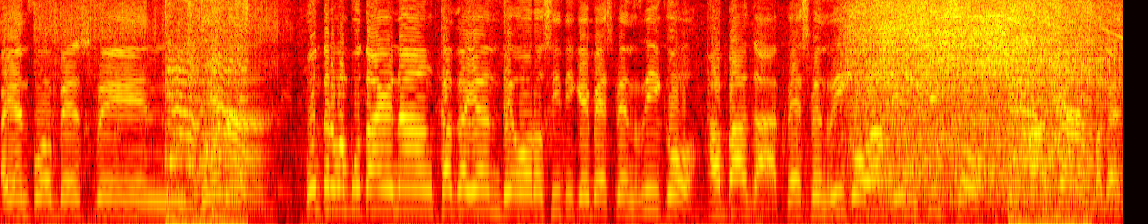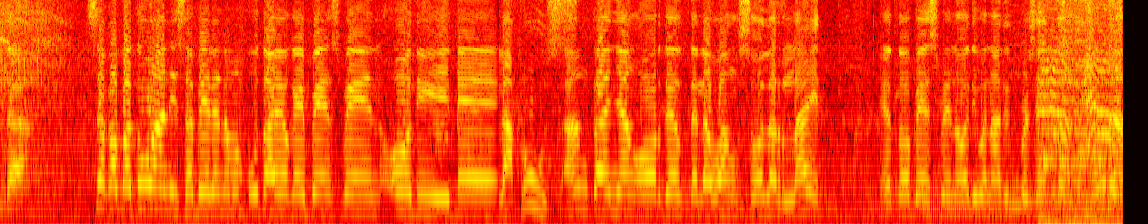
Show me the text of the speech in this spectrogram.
Ayan po, best friend Donna. Punta naman po tayo ng Cagayan de Oro City kay best friend Rico Habaga. At best friend Rico, ang iyong sigso, umaganang maganda. Sa Kabatuan, Isabela naman po tayo kay best friend Odi de la Cruz. Ang kanyang order, dalawang solar light. Ito, best friend Odi, 100% ang una.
